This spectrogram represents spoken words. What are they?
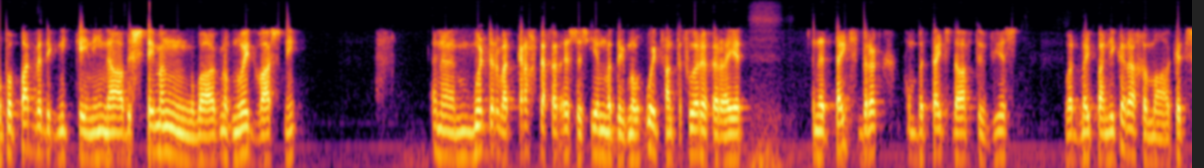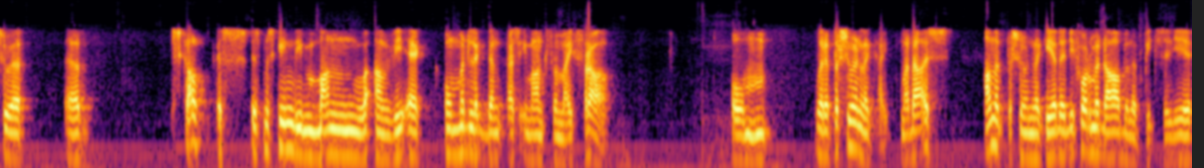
op 'n pad wat ek nie ken nie na 'n bestemming waar ek nog nooit was nie. In 'n motor wat kragtiger is as een wat ek nog ooit van tevore gery het. In 'n tydsdruk om betyds daar te wees wat my paniekerig gemaak het. So uh skalk is is miskien die man aan wie ek onmiddellik dink as iemand vir my vra om oor 'n persoonlikheid, maar daar is ander persoonlikhede, die formidable Pietsie.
